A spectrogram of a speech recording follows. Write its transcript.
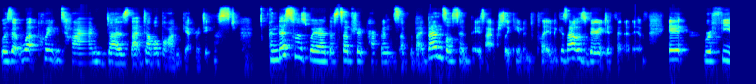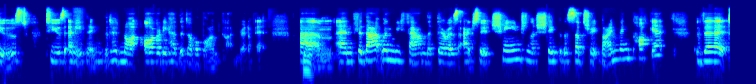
was at what point in time does that double bond get reduced? And this was where the substrate preference of the bibenzyl synthase actually came into play because that was very definitive. It refused to use anything that had not already had the double bond gotten rid of it. Hmm. Um, and for that one, we found that there was actually a change in the shape of the substrate binding pocket. That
